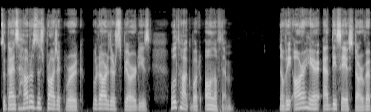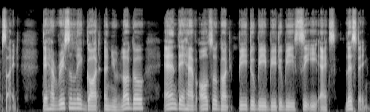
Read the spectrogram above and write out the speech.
So guys, how does this project work? What are their securities? We'll talk about all of them. Now we are here at the SafeStar website. They have recently got a new logo and they have also got P2P B2B CEX listing.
